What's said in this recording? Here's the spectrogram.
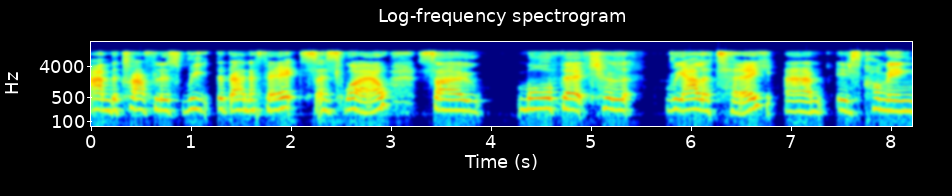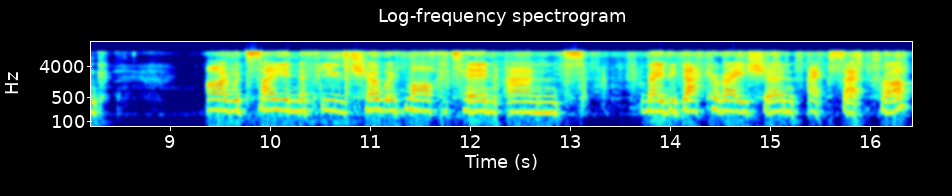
and the travellers reap the benefits as well. So more virtual reality um, is coming I would say in the future with marketing and maybe decoration etc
